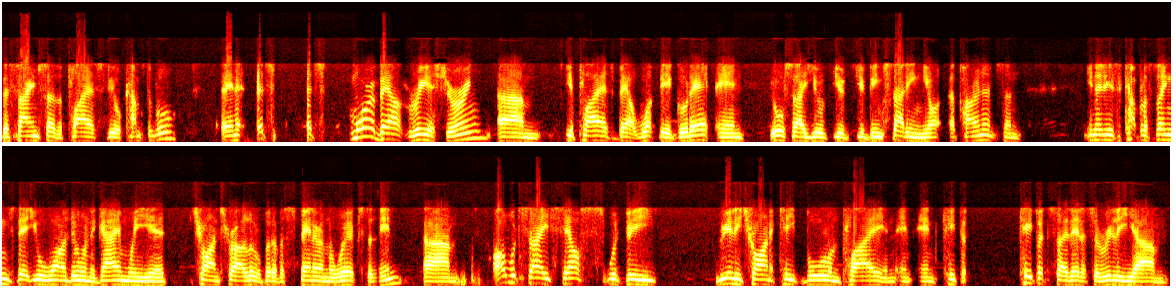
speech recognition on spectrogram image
the same so the players feel comfortable, and it, it's it's more about reassuring um, your players about what they're good at, and also you, you you've been studying your opponents and you know, there's a couple of things that you'll want to do in the game where you try and throw a little bit of a spanner in the works for them. Um, I would say South would be really trying to keep ball and play and, and, and keep it keep it so that it's a really um,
